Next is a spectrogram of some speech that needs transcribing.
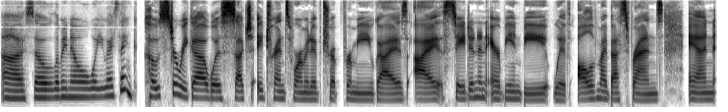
Uh, so let me know what you guys think. Costa Rica was such a transformative trip for me, you guys. I stayed in an Airbnb with all of my best friends. And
